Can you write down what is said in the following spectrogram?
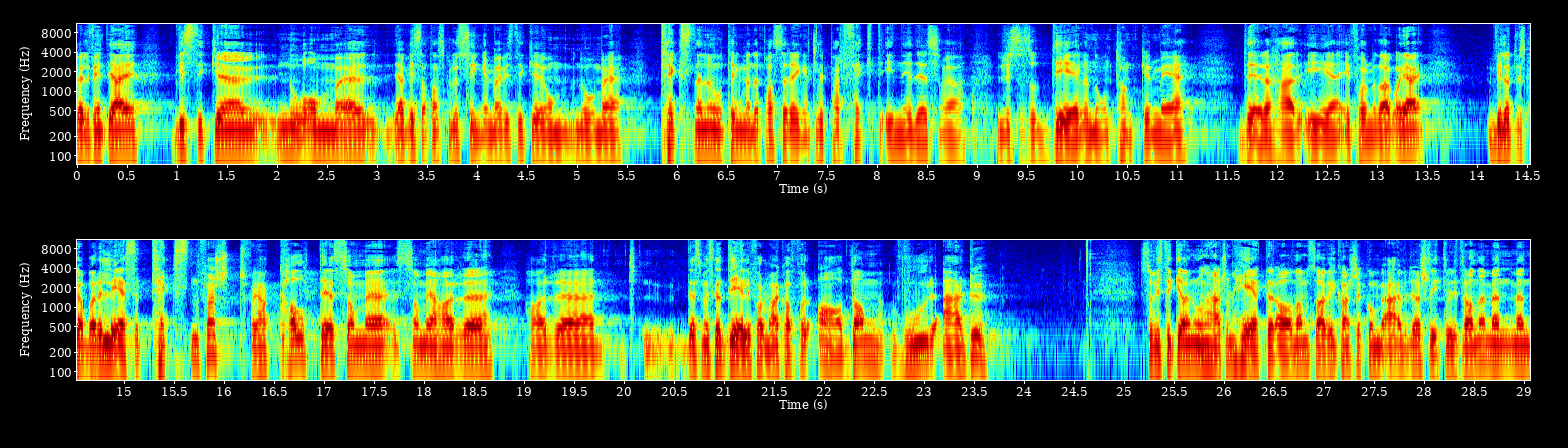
Veldig fint. Jeg visste ikke noe om, eh, jeg visste at han skulle synge, men jeg visste ikke om noe med teksten, eller noen ting, men det passer egentlig perfekt inn i det som jeg har lyst til å dele noen tanker med dere her i, i formiddag. Og jeg vil at vi skal bare lese teksten først, for jeg har kalt det som, som jeg har, har, Det som jeg skal dele i formiddag, har kalt for 'Adam, hvor er du?' Så hvis det ikke er noen her som heter Adam, så er vi kanskje, da sliter vi litt. Men, men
